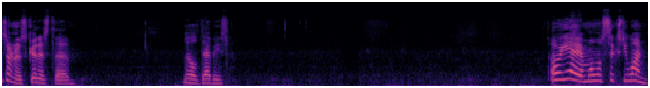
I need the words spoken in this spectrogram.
These aren't as good as the little Debbie's. Oh yeah, I'm almost 61.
